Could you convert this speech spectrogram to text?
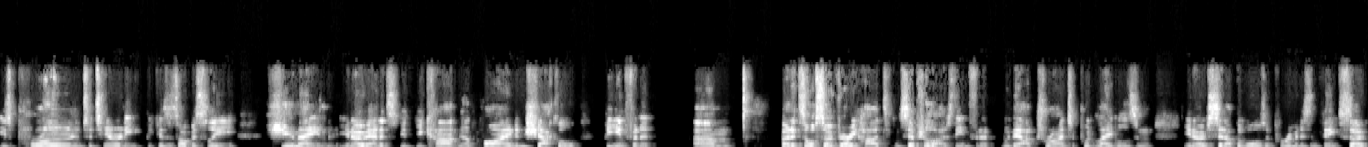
is prone to tyranny because it's obviously humane, you know, and it's it, you can't yep. bind and shackle the infinite. Um, but it's also very hard to conceptualize the infinite without trying to put labels and you know set up the walls and perimeters and things. So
